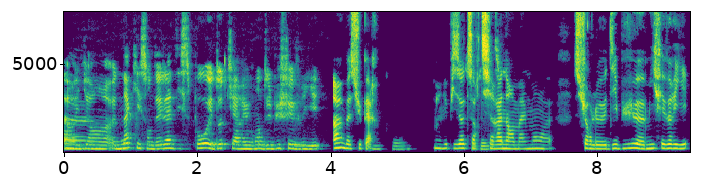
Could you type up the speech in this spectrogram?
Il y en a qui sont déjà dispo et d'autres qui arriveront début février. Ah bah super. L'épisode sortira normalement sur le début mi-février.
